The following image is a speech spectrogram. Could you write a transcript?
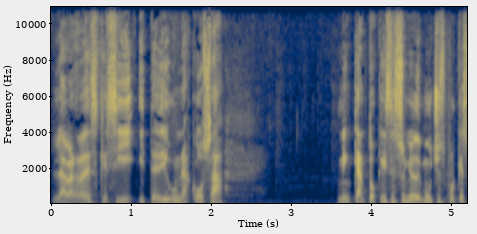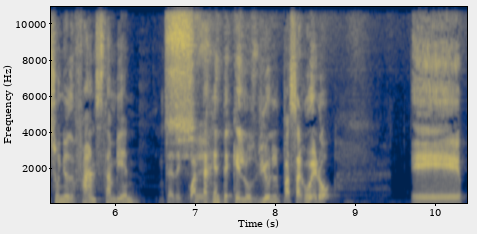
La verdad es que sí, y te digo una cosa, me encantó que hice sueño de muchos, porque es sueño de fans también. O sea, de cuánta Sí. gente que los vio en el pasagüero, eh,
